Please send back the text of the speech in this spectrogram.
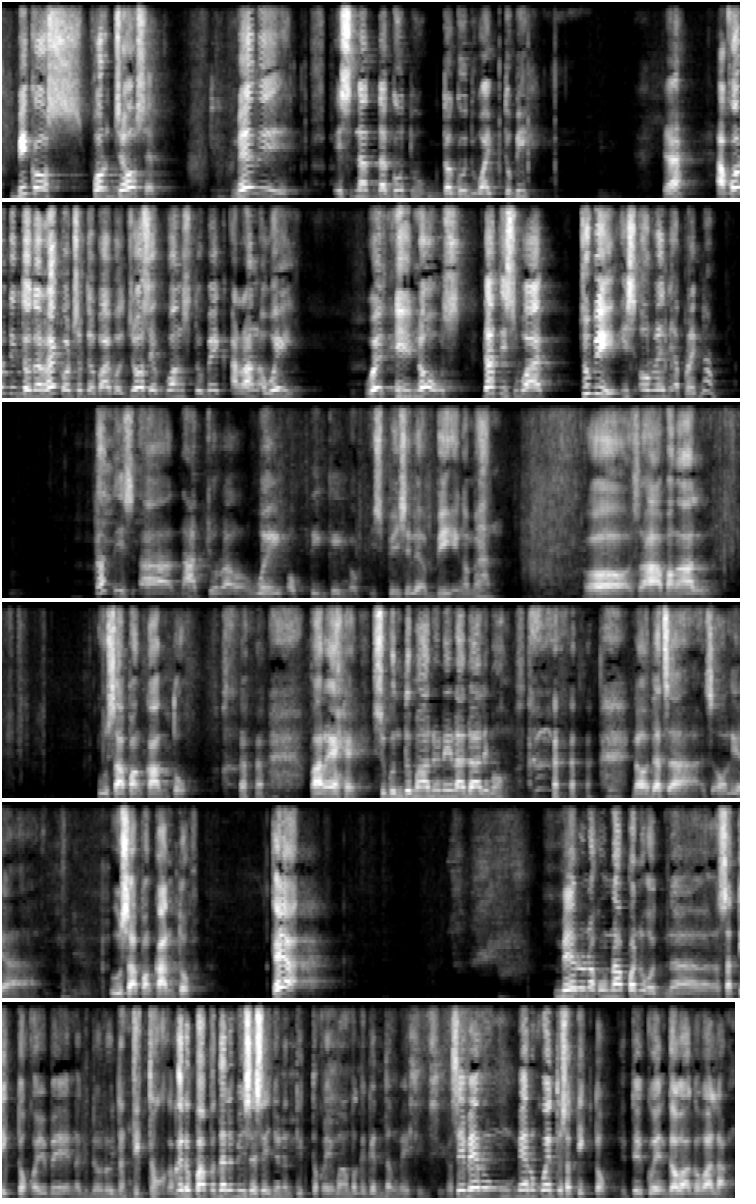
Because for Joseph, Mary is not the good the good wife to be. Yeah? According to the records of the Bible, Joseph wants to make a runaway when he knows that his wife to be is already a pregnant. That is a natural way of thinking, of especially of being a man. Oh, sa mga usapang kanto. Pare, segundo mano na yung nadali mo. no, that's a, it's only a usapang kanto. Kaya, meron akong napanood na sa TikTok. Kayo ba nagnonood ng TikTok? Ako nagpapadala minsan sa inyo ng TikTok. Yung mga magagandang message. Kasi merong, merong kwento sa TikTok. Ito yung gawa-gawa lang.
